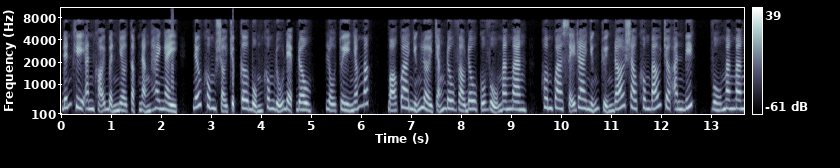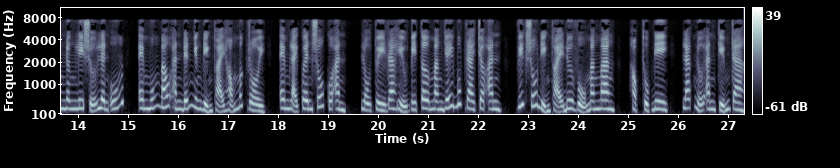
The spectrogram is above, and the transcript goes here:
đến khi anh khỏi bệnh nhờ tập nặng hai ngày, nếu không sợ chụp cơ bụng không đủ đẹp đâu, lộ tùy nhắm mắt, bỏ qua những lời chẳng đâu vào đâu của vụ mang mang, hôm qua xảy ra những chuyện đó sao không báo cho anh biết, vụ mang mang nâng ly sữa lên uống, em muốn báo anh đến nhưng điện thoại hỏng mất rồi, em lại quên số của anh, lộ tùy ra hiệu Peter mang giấy bút ra cho anh, viết số điện thoại đưa vụ mang mang, học thuộc đi, lát nữa anh kiểm tra,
